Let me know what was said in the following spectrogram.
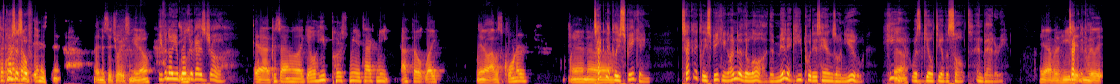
I Of course, it's no felt innocent in the situation, you know. even though you broke Ye- a guy's jaw. Yeah, because I'm like, yo, he pushed me, attacked me. I felt like, you know, I was cornered. And uh, technically speaking, technically speaking, under the law, the minute he put his hands on you, he Yeah. was guilty of assault and battery. yeah, but he didn't really,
